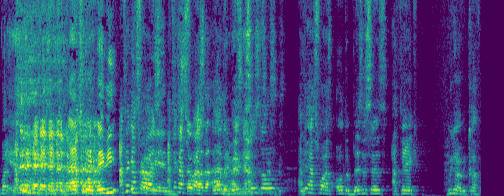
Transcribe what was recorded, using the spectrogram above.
But Yeah. I think, Natural baby. I think as far as I think as some far as all the island right businesses though, I think as far as all the businesses, I think we're gonna recover.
